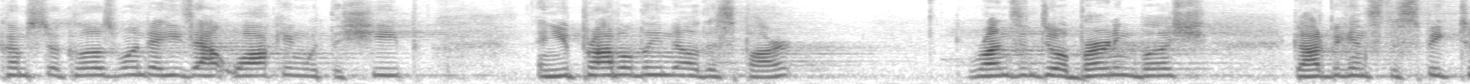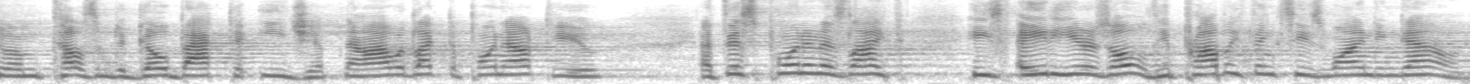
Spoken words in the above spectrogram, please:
comes to a close. One day he's out walking with the sheep. And you probably know this part. Runs into a burning bush God begins to speak to him, tells him to go back to Egypt. Now, I would like to point out to you, at this point in his life, he's 80 years old. He probably thinks he's winding down.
